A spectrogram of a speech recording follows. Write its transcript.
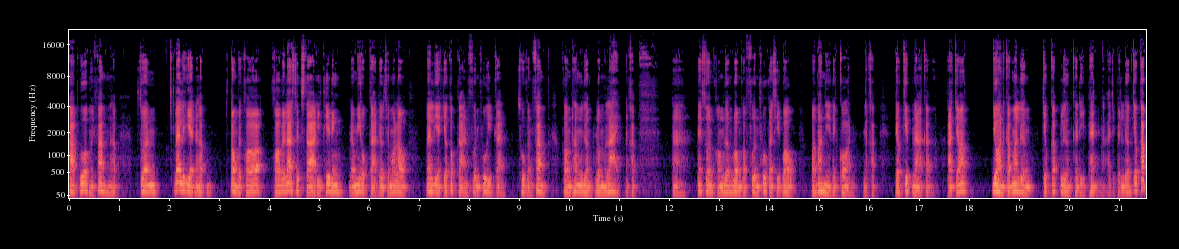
ภาพรวมให้ฟังนะครับ ส่วนรายละเอียดนะครับ ต้องไปขอขอเวลาศึกษาอีกที่หนึ่งเดี๋ยวมีโอกาสเดี๋ยวจะมาเรารายละเอียดเกี่ยวกับการฟื้นฟูกิจการสู้กันฟังพร้อมทั้งเรื่องลมละลายนะครับอ่าในส่วนของเรื่องลมกับฟื้นฟูกับสีเบาประมาณนี้ไปก่อนนะครับ เดี๋ยวคลิปหน้าก็อาจจะมาย้อนกลับมาเรื่องเกี่ยวกับเรื่องคดีแพ่งนะอาจจะเป็นเรื่องเกี่ยวกับ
